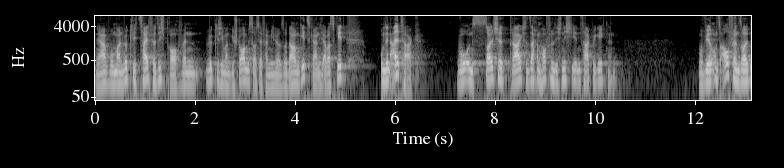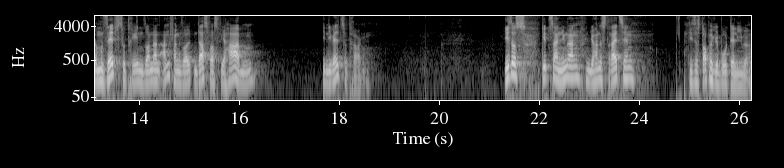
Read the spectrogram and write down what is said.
ja, wo man wirklich Zeit für sich braucht, wenn wirklich jemand gestorben ist aus der Familie oder so. Darum geht es gar nicht. Aber es geht um den Alltag, wo uns solche tragischen Sachen hoffentlich nicht jeden Tag begegnen wo wir uns aufhören sollten, um uns selbst zu drehen, sondern anfangen sollten, das, was wir haben, in die Welt zu tragen. Jesus gibt seinen Jüngern in Johannes 13 dieses Doppelgebot der Liebe.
